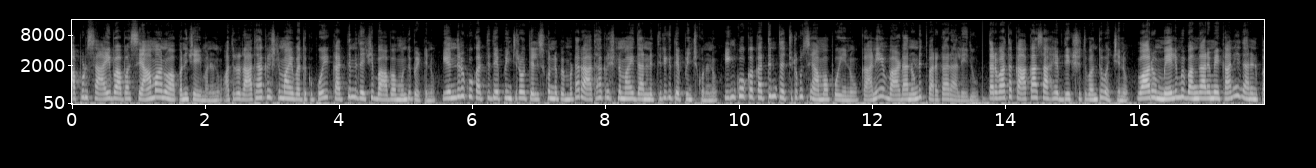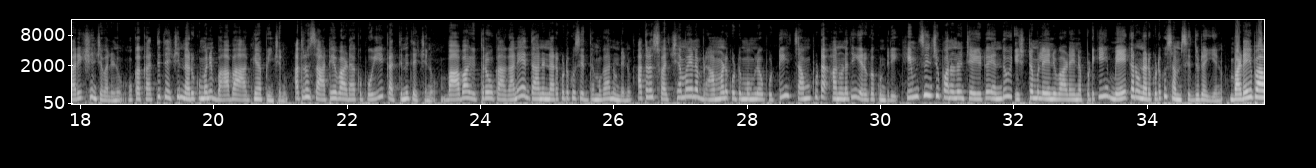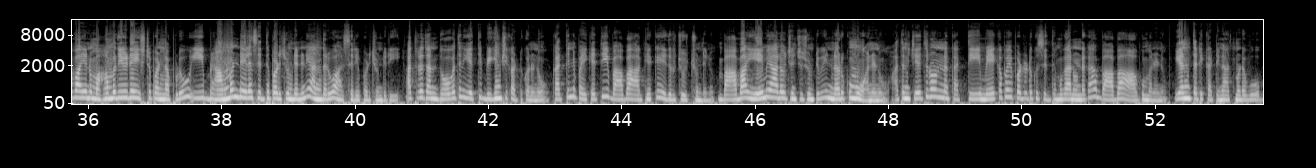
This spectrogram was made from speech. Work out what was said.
అప్పుడు సాయిబాబా శ్యామాను ఆ పని చేయమనను. అతడు రాధాకృష్ణమాయ వద్దకు పోయి కత్తిని తెచ్చి బాబా ముందు పెట్టెను. ఎందుకు కత్తి తెప్పించరో తెలుసుకున్న పిమ్మట రాధాకృష్ణమాయి దానిని తిరిగి తెప్పించుకును ఇంకొక కత్తిని తెచ్చుటకు శ్యామ పోయెను కానీ వాడా నుండి త్వరగా రాలేదు. తర్వాత కాకా సాహెబ్ దీక్షిత్ వంతు వచ్చెను. వారు మేలిమి బంగారమే కాని దానిని పరీక్షించవలెను. ఒక కత్తి తెచ్చి నరుకుమని బాబా ఆజ్ఞాపించను. అతడు సాటేవాడాకు పోయి కత్తిని తెచ్చెను. బాబా ఉత్తరవు కాగానే దాని నరకుటకు సిద్ధముగా నుండెను. అతడు స్వచ్ఛమైన బ్రాహ్మణ కుటుంబంలో పుట్టి చంపుట అనునది ఎరుగకుండిరి. హింసించు పనులు చేయుట ఎందు ఇష్టము లేనివాడైనప్పటికీ మేకను నరుకుటకు సంసిద్ధుడయ్యను. బడే బాబాయను మహమ్మదీయుడే ఇష్టపడినప్పుడు ఈ బ్రాహ్మణుడేలా సిద్ధపడుచుండెనని అందరూ ఆశ్చర్యపడుచుండిరి. అతడు తన దోవతిని ఎత్తి బిగించి కట్టుకొనను. కత్తిని పైకెత్తి బాబా ఆజ్ఞకే ఎదురు చూచుండెను బాబా ఏమి ఆలోచించుచుంటివి నరుకుము అనను. అతని చేతిలో ఉన్న కత్తి మేకపై పడుటకు సిద్ధముగా నుండగా బాబా ఆగుమనను. ఎంతటి కఠినాత్ముడవు.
